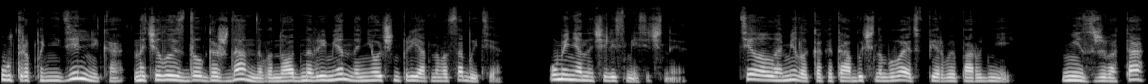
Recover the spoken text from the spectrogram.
Утро понедельника началось с долгожданного, но одновременно не очень приятного события. У меня начались месячные. Тело ломило, как это обычно бывает в первые пару дней. Низ живота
